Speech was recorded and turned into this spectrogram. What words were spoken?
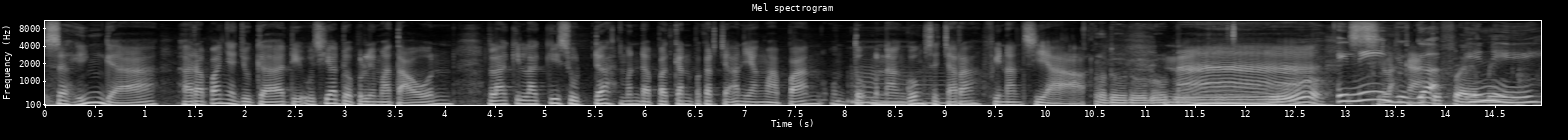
Sehingga harapannya juga di usia 25 tahun laki-laki sudah mendapatkan pekerjaan yang mapan untuk menanggung secara finansial. Aduh, aduh, aduh. aduh. Nah, Ini silakan. juga ini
